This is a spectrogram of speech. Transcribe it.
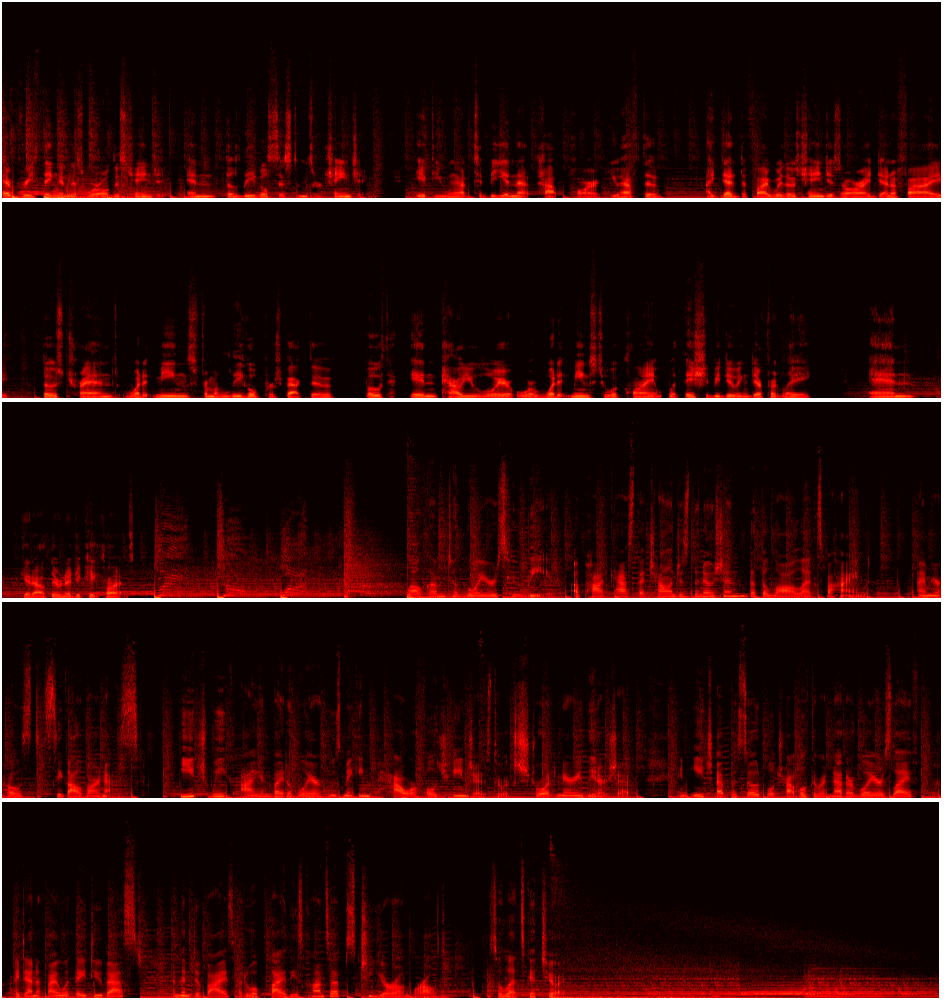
everything in this world is changing and the legal systems are changing. If you want to be in that top part, you have to identify where those changes are, identify those trends, what it means from a legal perspective, both in how you lawyer or what it means to a client, what they should be doing differently, and get out there and educate clients. Welcome to Lawyers Who Lead, a podcast that challenges the notion that the law lags behind. I'm your host, Sigalle Barness. Each week, I invite a lawyer who's making powerful changes through extraordinary leadership. In each episode, we'll travel through another lawyer's life, identify what they do best, and then devise how to apply these concepts to your own world. So let's get to it.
